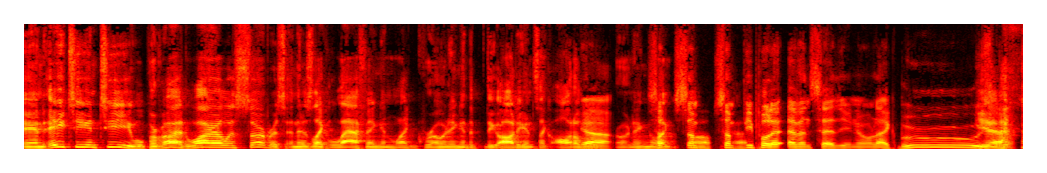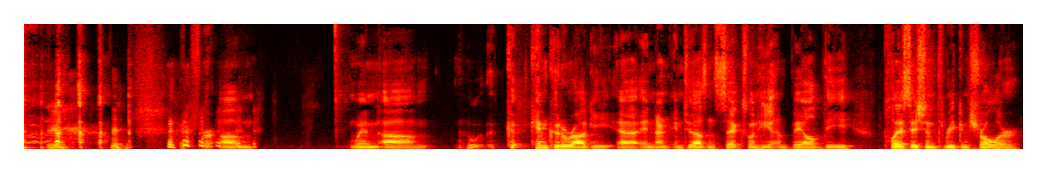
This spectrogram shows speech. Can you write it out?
"And AT and T will provide wireless service." And there's like laughing and like groaning in the, the audience, like audible Yeah. groaning. Some like some oh, some God. people haven't said, you know, like boo. Yeah. For, um, when um, who, K- Ken Kutaragi uh, in in 2006 when he unveiled the PlayStation 3 controller,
